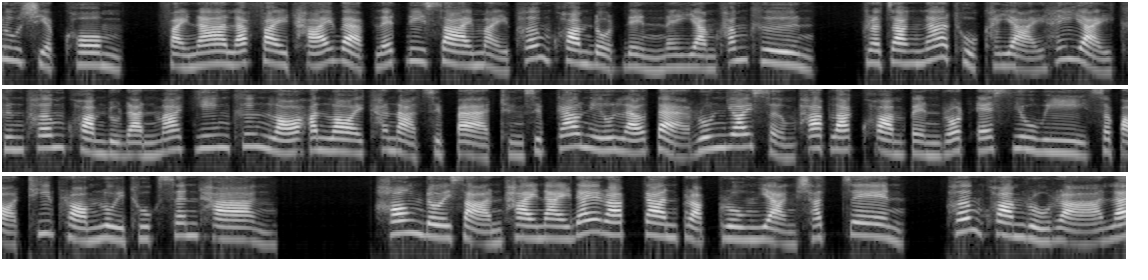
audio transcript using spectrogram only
ดูเฉียบคม ไฟหน้าและไฟท้ายแบบเลดดีไซน์ใหม่เพิ่มความโดดเด่นในยามค่ำคืน กระจังหน้าถูกขยายให้ใหญ่ขึ้นเพิ่มความดุดันมากยิ่งขึ้นล้ออัลลอยขนาด 18-19 นิ้วแล้วแต่รุ่นย่อยเสริมภาพลักษณ์ความเป็นรถ SUV สปอร์ตที่พร้อมลุยทุกเส้นทาง ห้องโดยสารภายในได้รับการปรับปรุงอย่างชัดเจน เพิ่มความหรูหราและ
